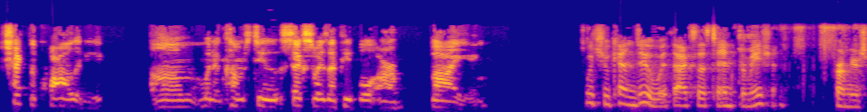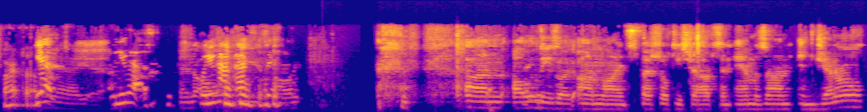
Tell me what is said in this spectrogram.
check the quality um, when it comes to sex toys that people are buying. Which you can do with access to information from your smartphone. Yeah, yeah. When you have, and when you have access. on all of these like online specialty shops and Amazon in general,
